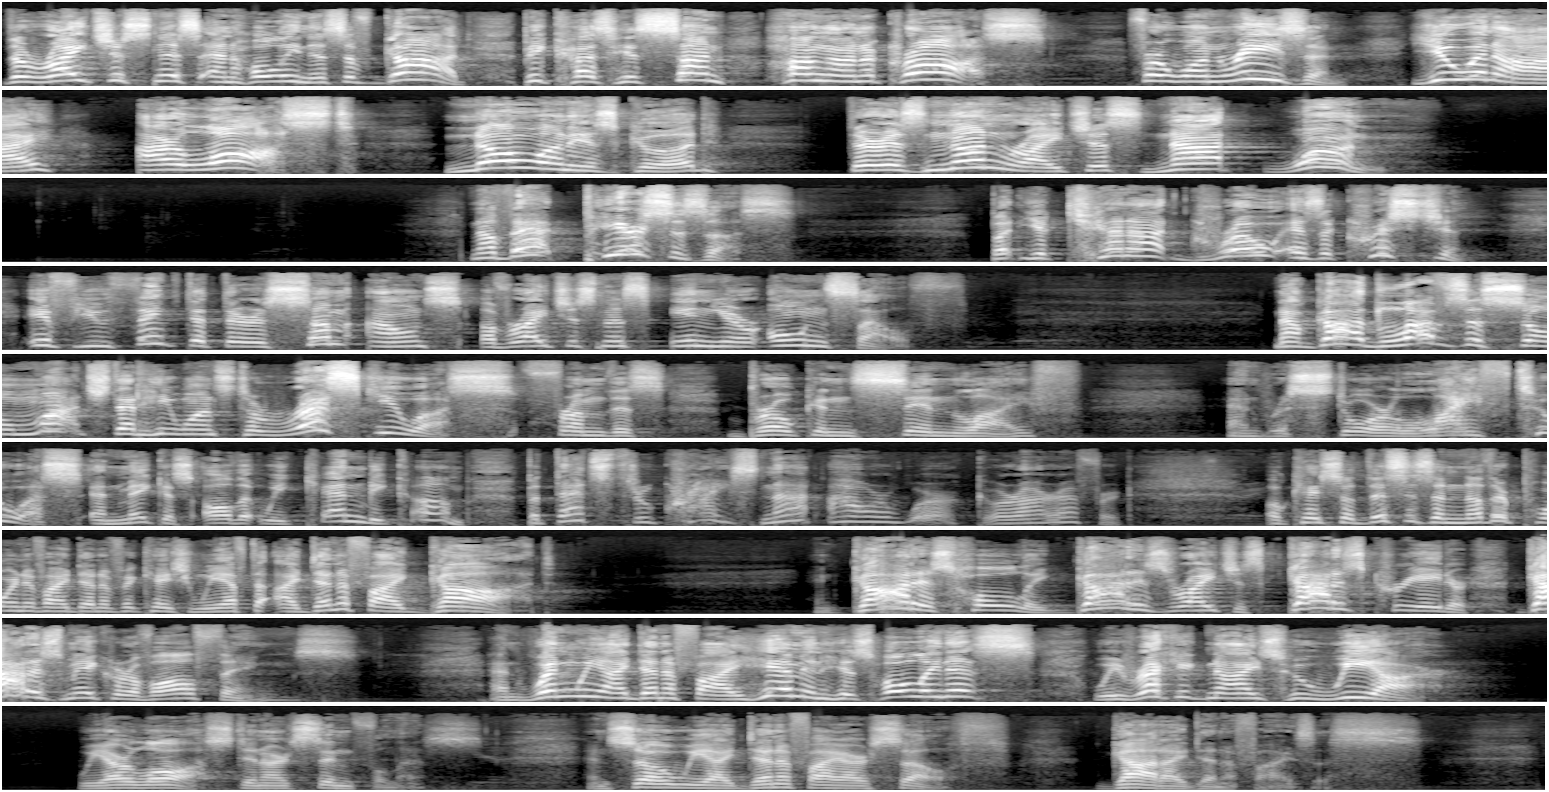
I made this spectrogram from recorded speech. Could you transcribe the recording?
the righteousness and holiness of God because his son hung on a cross for one reason. You and I are lost. No one is good. There is none righteous, not one. Now that pierces us. But you cannot grow as a Christian if you think that there is some ounce of righteousness in your own self. Now, God loves us so much that He wants to rescue us from this broken sin life and restore life to us and make us all that we can become. But that's through Christ, not our work or our effort. Okay, so this is another point of identification. We have to identify God. And God is holy, God is righteous, God is creator, God is maker of all things. And when we identify Him in His holiness, we recognize who we are. We are lost in our sinfulness. And so we identify ourselves. God identifies us.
